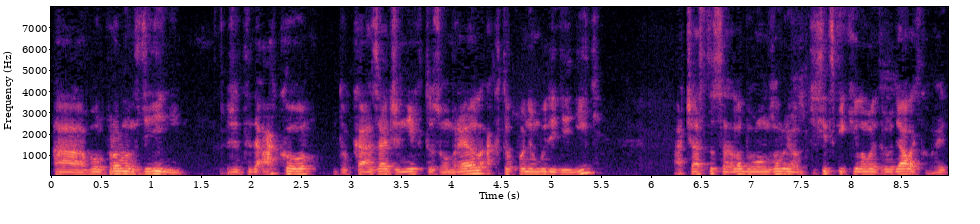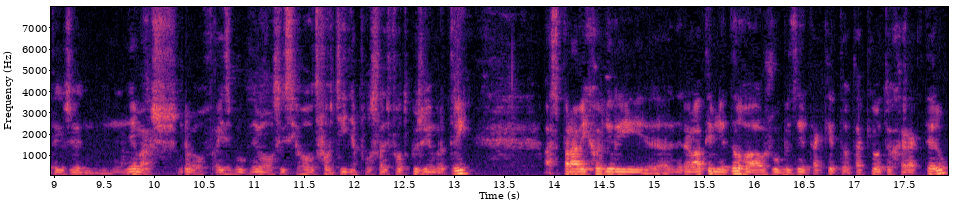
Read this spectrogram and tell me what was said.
a bol problém s dedením že teda ako dokázať, že niekto zomrel a kto po ňom bude dediť. A často sa, lebo on zomrel tisícky kilometrov ďaleko, hej, takže nemáš, nebol Facebook, nemohol si si ho odfotiť a poslať fotku, že je mŕtvy. A správy chodili e, relatívne dlho a už vôbec nie takéto, takéhoto charakteru.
